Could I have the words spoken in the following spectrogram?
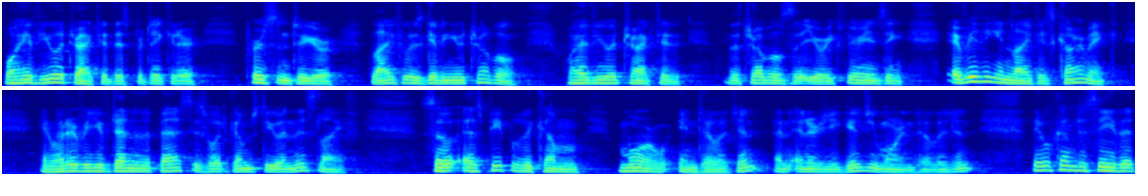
Why have you attracted this particular person to your life who is giving you trouble? Why have you attracted the troubles that you're experiencing? Everything in life is karmic, and whatever you've done in the past is what comes to you in this life. So, as people become more intelligent, and energy gives you more intelligent, they will come to see that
